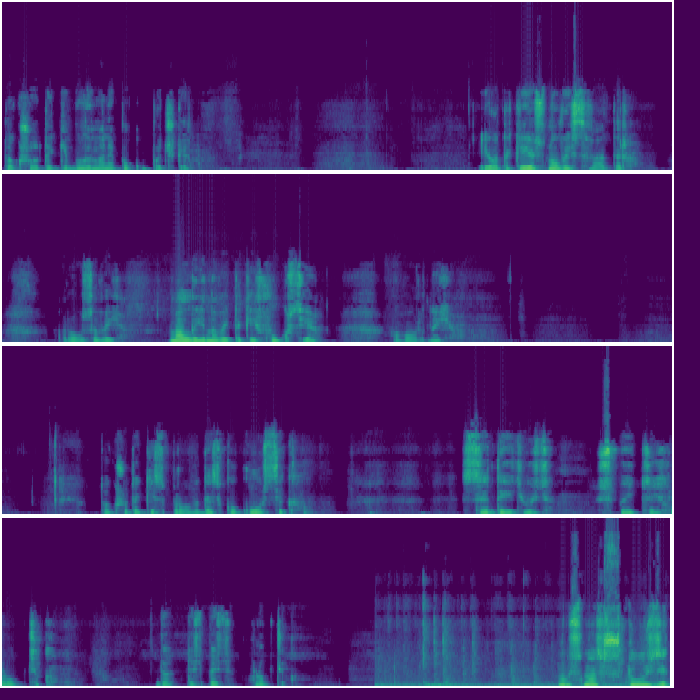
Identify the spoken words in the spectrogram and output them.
Так що такі були в мене покупочки. І отакий ось новий светр. Розовий, малиновий, такий фуксія. Горний. Так що такі справи. Десь кокусик сидить ось, спить цей хлопчик. Да, ти спиш, хлопчик? Ось у нас штузик,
